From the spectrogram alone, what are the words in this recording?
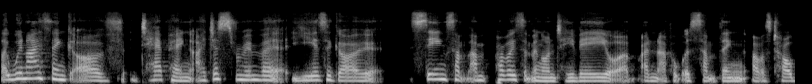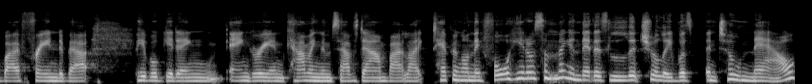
like when i think of tapping i just remember years ago seeing something, um, probably something on TV, or I don't know if it was something I was told by a friend about people getting angry and calming themselves down by like tapping on their forehead or something. And that is literally was until now,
